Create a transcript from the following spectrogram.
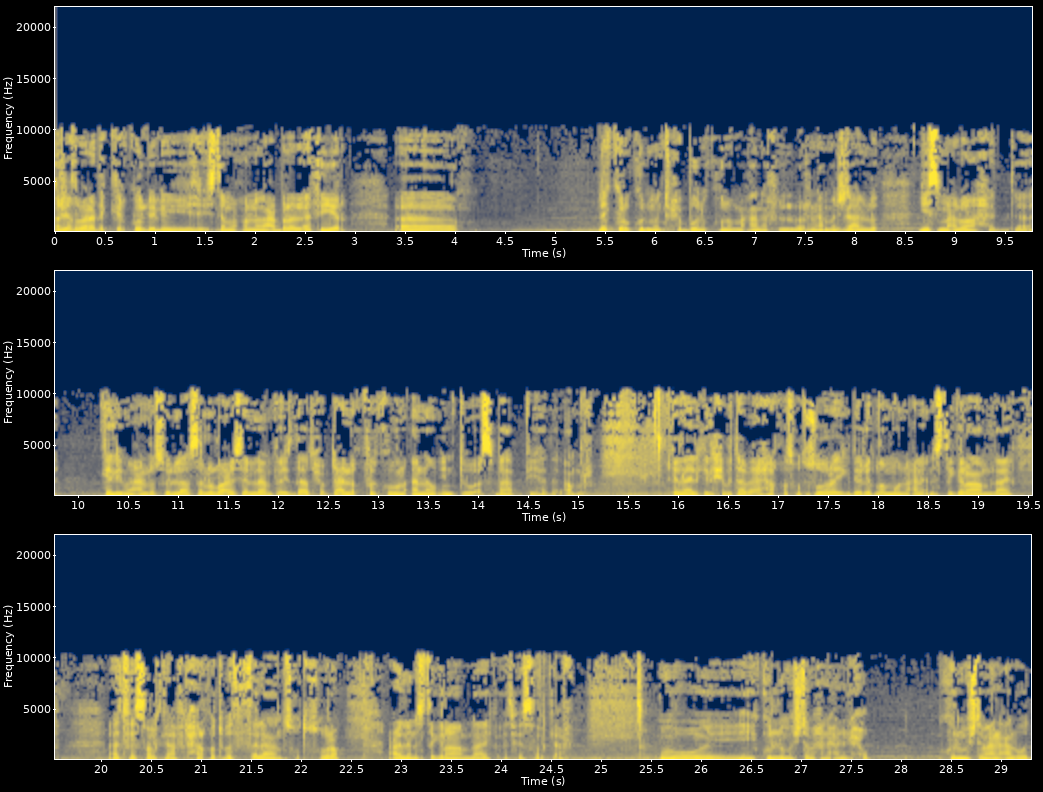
ارجع طبعا أذكر كل اللي يستمعوا لنا عبر الأثير آه ذكروا كل من تحبون يكونوا معنا في البرنامج لعله يسمع الواحد آه كلمة عن رسول الله صلى الله عليه وسلم فيزداد حب تعلق فيكون أنا وأنتم أسباب في هذا الأمر. كذلك اللي يحب يتابع حلقة صوت وصورة يقدر ينضمون على إنستغرام live @فيصل كاف. الحلقة تبث الآن صوت وصورة على الانستغرام live @فيصل كاف. وكل ما اجتمعنا على الحب كل ما اجتمعنا على الود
